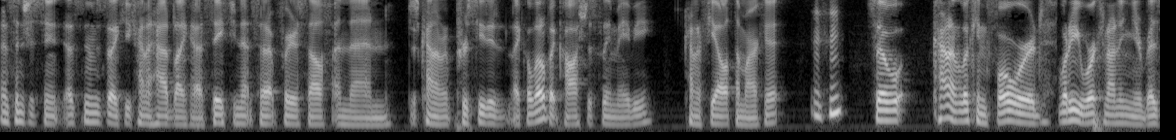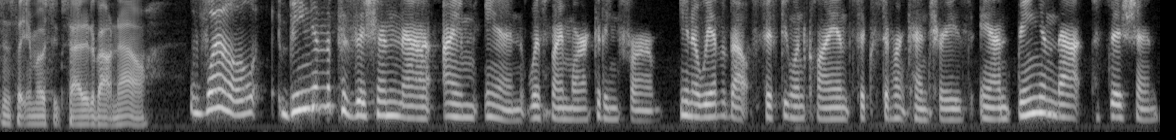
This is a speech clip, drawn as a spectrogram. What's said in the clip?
That's interesting. It seems like you kind of had like a safety net set up for yourself and then just kind of proceeded like a little bit cautiously, maybe kind of feel out the market. Mm-hmm. So, kind of looking forward, what are you working on in your business that you're most excited about now? Well, being in the position that I'm in with my marketing firm, you know, we have about 51 clients, six different countries, and being in that position,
